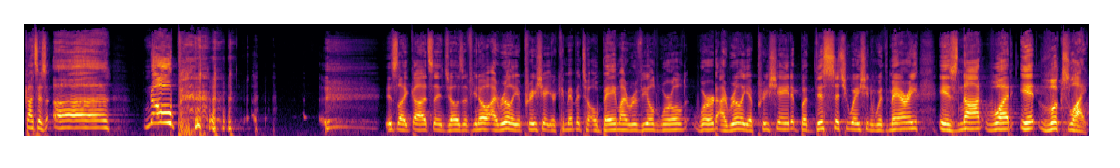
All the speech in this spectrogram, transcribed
God says, uh, nope. it's like God saying, Joseph, you know, I really appreciate your commitment to obey my revealed world, word. I really appreciate it, but this situation with Mary is not what it looks like.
